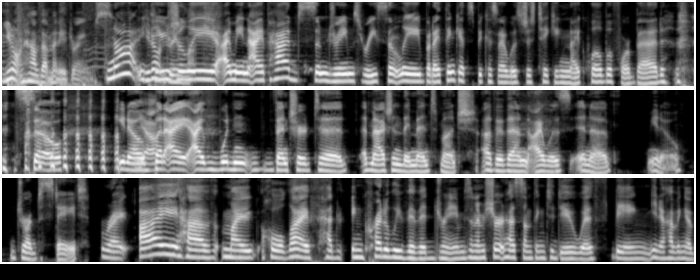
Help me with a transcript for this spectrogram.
you don't have that many dreams. Not You don't usually. I mean, I've had some dreams recently, but I think it's because I was just taking NyQuil before bed. so, you know, Yeah. but I, I wouldn't venture to imagine they meant much other than I was in a, you know, drugged state. Right. I have my whole life had incredibly vivid dreams, and I'm sure it has something to do with being, you know, having a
